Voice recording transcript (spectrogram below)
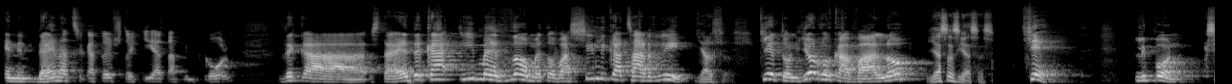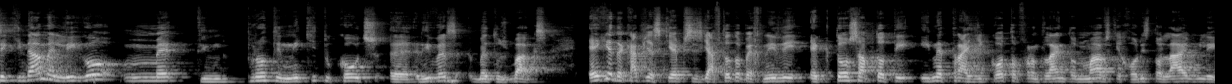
91% ευστοχία στα field goal. 10 στα 11. Είμαι εδώ με τον Βασίλη Κατσαρδί. Γεια σας. Και τον Γιώργο Καβάλο. Γεια σας, γεια σας. Και, λοιπόν, ξεκινάμε λίγο με την πρώτη νίκη του coach ε, Rivers με τους Bucks. Έχετε κάποιες σκέψεις για αυτό το παιχνίδι εκτός από το ότι είναι τραγικό το front line των Mavs και χωρίς το Lively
